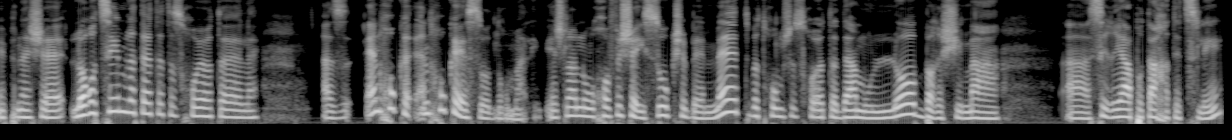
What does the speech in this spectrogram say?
מפני שלא רוצים לתת את הזכויות האלה. אז אין, חוק, אין חוקי יסוד נורמליים. יש לנו חופש העיסוק, שבאמת בתחום של זכויות אדם הוא לא ברשימה העשירייה הפותחת אצלי.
